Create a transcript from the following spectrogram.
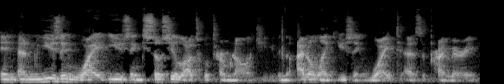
and I'm using white using sociological terminology, even though I don't like using white as the primary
